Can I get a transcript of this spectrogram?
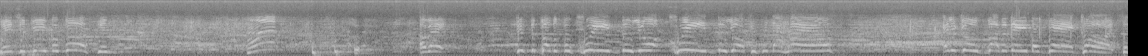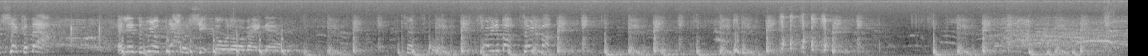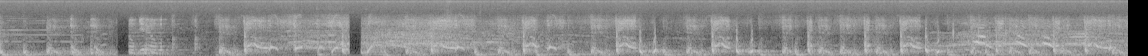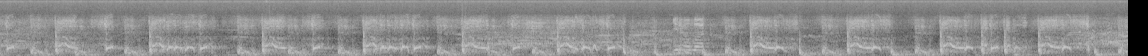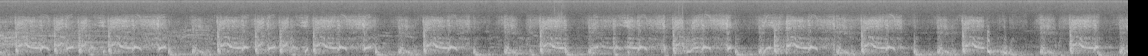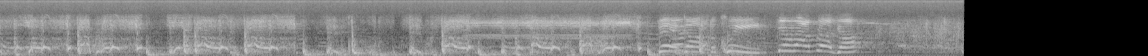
Ninja B from Boston. Huh? All right. This the brother from Queens, New York. Queens, New York is in the house. And it goes by the name of Vanguard, so check him out. And there's a real battle shit going on right now. Turn him up, turn him up. Give a round of applause, y'all.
